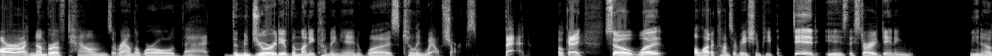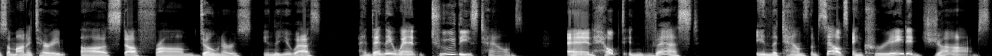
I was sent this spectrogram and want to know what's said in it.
are a number of towns around the world that the majority of the money coming in was killing whale sharks. Bad. Okay. So, what a lot of conservation people did is they started gaining, you know, some monetary uh, stuff from donors in the US and then they went to these towns and helped invest in the towns themselves and created jobs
